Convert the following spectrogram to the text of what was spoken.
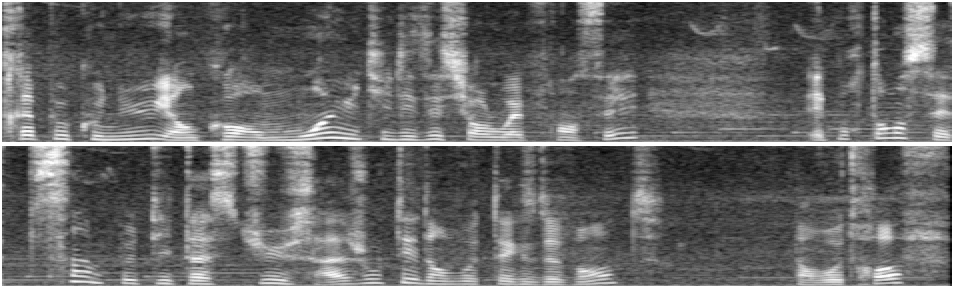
très peu connu et encore moins utilisé sur le web français. Et pourtant, cette simple petite astuce à ajouter dans vos textes de vente, dans votre offre,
